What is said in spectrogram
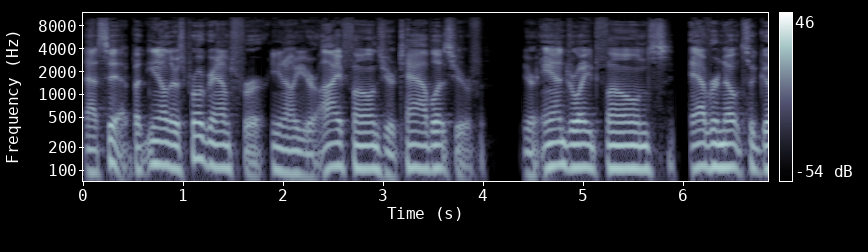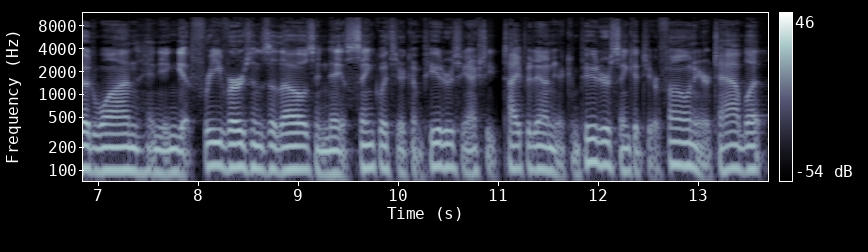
that's it. But you know, there's programs for, you know, your iPhones, your tablets, your, your Android phones. Evernote's a good one and you can get free versions of those and they sync with your computers. You can actually type it in on your computer, sync it to your phone or your tablet.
